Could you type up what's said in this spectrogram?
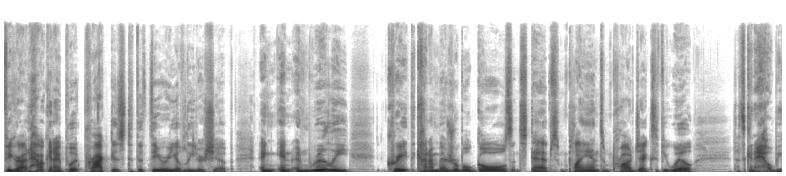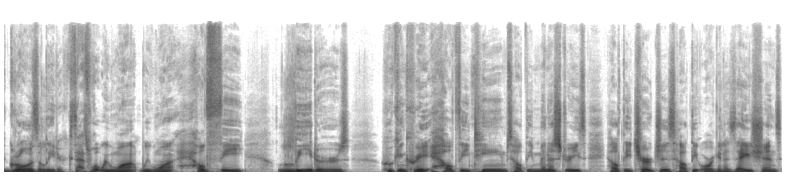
figure out how can I put practice to the theory of leadership and, and, and really create the kind of measurable goals and steps and plans and projects, if you will, that's going to help you grow as a leader because that's what we want. We want healthy leaders who can create healthy teams, healthy ministries, healthy churches, healthy organizations,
